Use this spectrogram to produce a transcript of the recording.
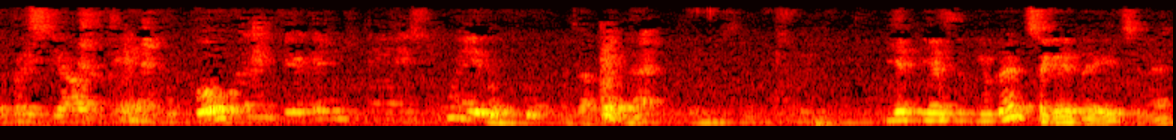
apreciar o tempo, como ele quer que a gente tenha isso com ele. Exato. Né? E, e- e o grande segredo é esse, né?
